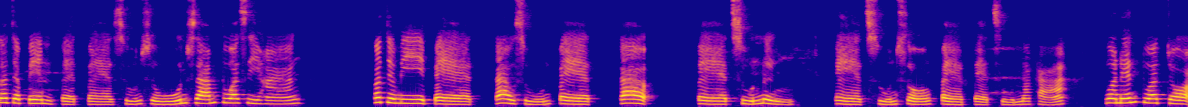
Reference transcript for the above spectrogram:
ก็จะเป็นแปดแปดศูนย์ศูนย์สามตัวสี่หาง ก็จะมีแปดเก้าศูนย์แปดเก้าแปดศูนย์หนึ่งแปดศูนย์สองแปดแปดศูนย์นะคะ ตัวเน้นตัวเจาะ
